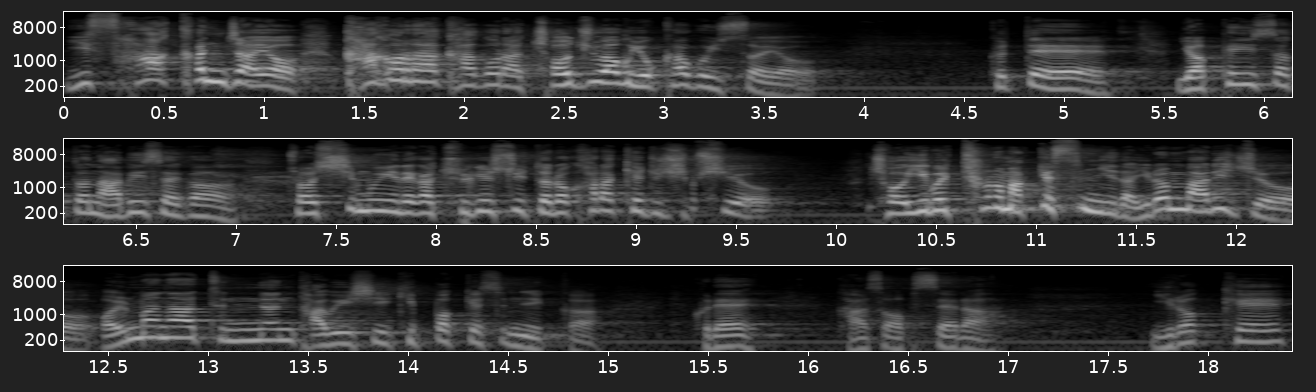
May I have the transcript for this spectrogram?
이 사악한 자여 가거라 가거라 저주하고 욕하고 있어요. 그때 옆에 있었던 아비세가 저 시므이 내가 죽일 수 있도록 허락해 주십시오. 저 입을 틀어 막겠습니다. 이런 말이죠. 얼마나 듣는 다윗이 기뻤겠습니까? 그래 가서 없애라. 이렇게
